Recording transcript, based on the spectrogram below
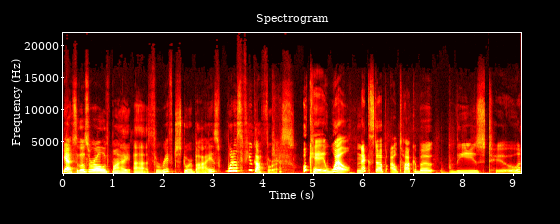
yeah, so those are all of my uh, thrift store buys. What else have you got for us? Okay, well, next up, I'll talk about these two.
